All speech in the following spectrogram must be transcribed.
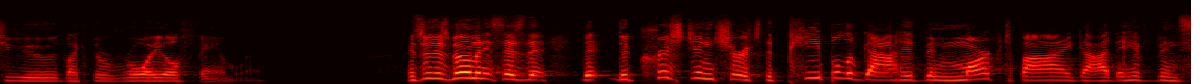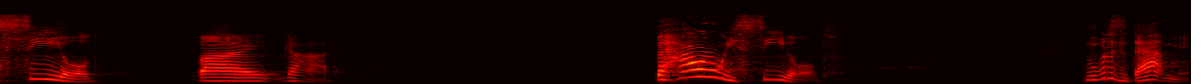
to like the royal family. And so, this moment, it says that the, the Christian church, the people of God, have been marked by God, they have been sealed by God. But how are we sealed? And what does that mean?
